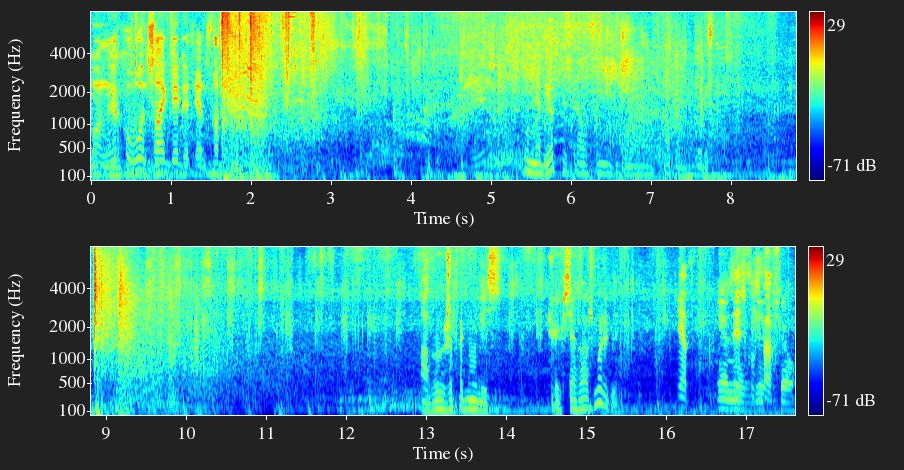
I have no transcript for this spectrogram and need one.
Вон, наверху, вон человек бегает рядом с тобой. Он меня бьет, вырежку. А, вы уже поднялись. Их всех зажмурили? Нет, Не, не, Здесь в здесь кустах. не вы.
